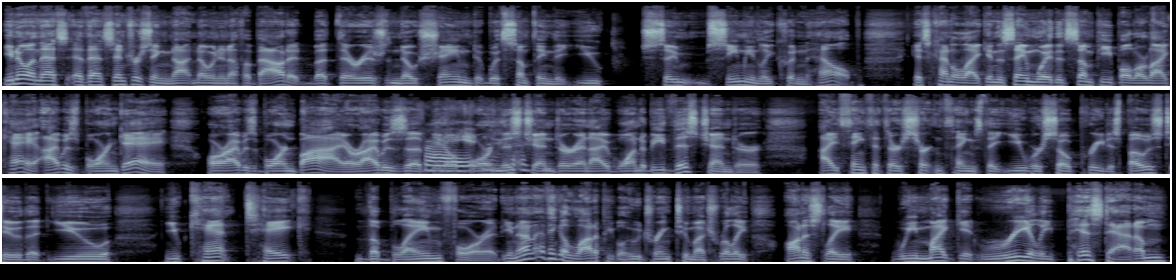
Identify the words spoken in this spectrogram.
You know, and that's that's interesting, not knowing enough about it. But there is no shame with something that you seem, seemingly couldn't help. It's kind of like in the same way that some people are like, "Hey, I was born gay, or I was born bi, or I was uh, right. you know born this gender, and I want to be this gender." I think that there's certain things that you were so predisposed to that you you can't take the blame for it. You know, and I think a lot of people who drink too much really, honestly, we might get really pissed at them,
